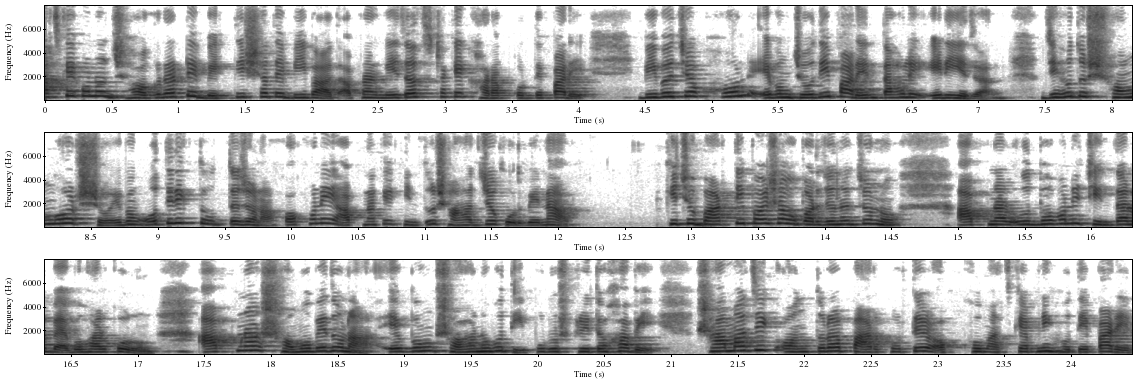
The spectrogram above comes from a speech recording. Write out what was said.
আজকে কোনো ঝগড়াটে ব্যক্তির সাথে বিবাদ আপনার মেজাজটাকে খারাপ করতে পারে। বিবেচক হন এবং যদি পারেন তাহলে এড়িয়ে যান। যেহেতু সংঘর্ষ এবং অতিরিক্ত উত্তেজনা কখনোই আপনাকে কিন্তু সাহায্য করবে না। কিছু বাড়তি পয়সা উপার্জনের জন্য আপনার উদ্ভাবনী চিন্তার ব্যবহার করুন। আপনার সমবেদনা এবং সহানুভূতি পুরস্কৃত হবে। সামাজিক অন্তরা পার করতে অক্ষম আজকে আপনি হতে পারেন।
